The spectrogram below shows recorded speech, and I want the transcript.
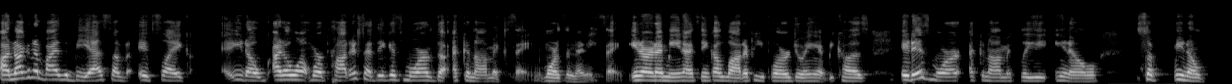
I'm not gonna buy the BS of it's like you know, I don't want more products. I think it's more of the economic thing more than anything. You know what I mean? I think a lot of people are doing it because it is more economically, you know, so you know,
